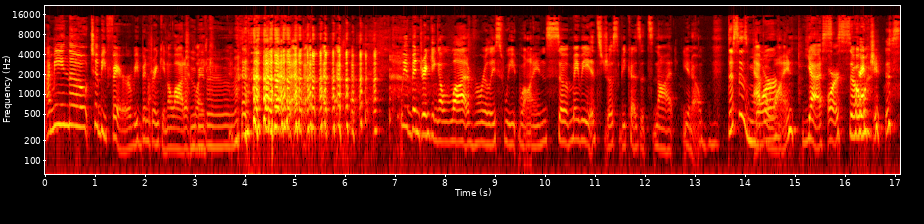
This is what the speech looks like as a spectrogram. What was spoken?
I mean, though, to be fair, we've been drinking a lot of like we've been drinking a lot of really sweet wines, so maybe it's just because it's not, you know, this is apple more wine yes, or so grape juice.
